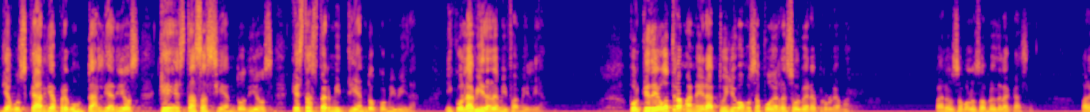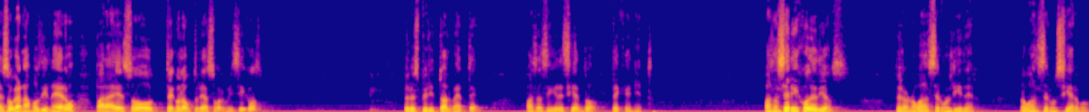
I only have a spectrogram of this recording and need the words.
y a buscar y a preguntarle a Dios, ¿qué estás haciendo Dios? ¿Qué estás permitiendo con mi vida y con la vida de mi familia? Porque de otra manera tú y yo vamos a poder resolver el problema. Para eso somos los hombres de la casa. Para eso ganamos dinero, para eso tengo la autoridad sobre mis hijos. Pero espiritualmente vas a seguir siendo pequeñito. Vas a ser hijo de Dios, pero no vas a ser un líder, no vas a ser un siervo,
